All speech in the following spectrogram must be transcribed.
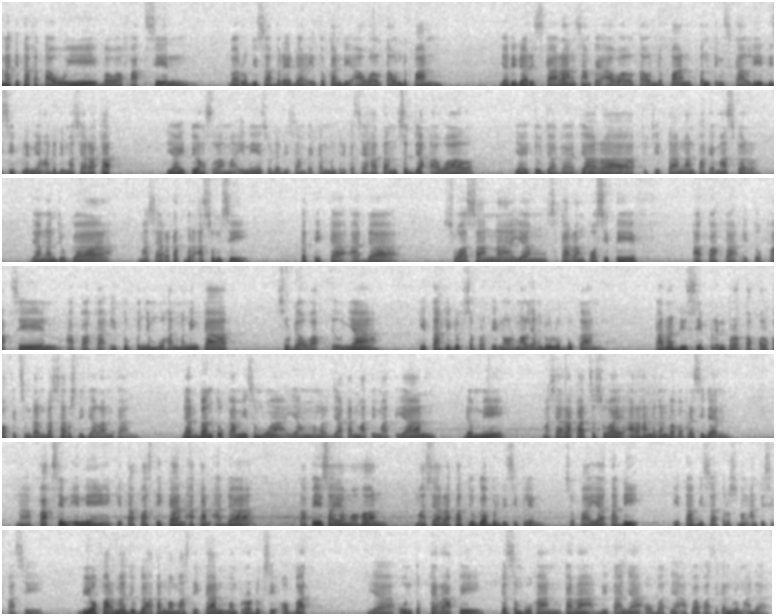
Karena kita ketahui bahwa vaksin baru bisa beredar itu kan di awal tahun depan. Jadi dari sekarang sampai awal tahun depan penting sekali disiplin yang ada di masyarakat. Yaitu yang selama ini sudah disampaikan Menteri Kesehatan sejak awal yaitu jaga jarak, cuci tangan, pakai masker. Jangan juga masyarakat berasumsi ketika ada suasana yang sekarang positif, apakah itu vaksin, apakah itu penyembuhan meningkat, sudah waktunya kita hidup seperti normal yang dulu bukan. Karena disiplin protokol COVID-19 harus dijalankan. Dan bantu kami semua yang mengerjakan mati-matian demi masyarakat sesuai arahan dengan Bapak Presiden. Nah, vaksin ini kita pastikan akan ada, tapi saya mohon masyarakat juga berdisiplin supaya tadi kita bisa terus mengantisipasi. Bio Farma juga akan memastikan memproduksi obat ya untuk terapi kesembuhan karena ditanya obatnya apa pasti kan belum ada.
